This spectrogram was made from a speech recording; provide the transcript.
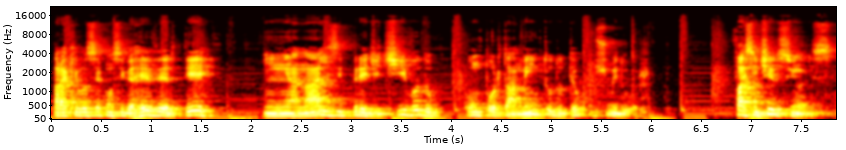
para que você consiga reverter em análise preditiva do comportamento do teu consumidor. Faz sentido, senhores?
